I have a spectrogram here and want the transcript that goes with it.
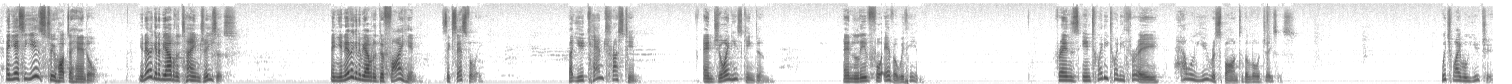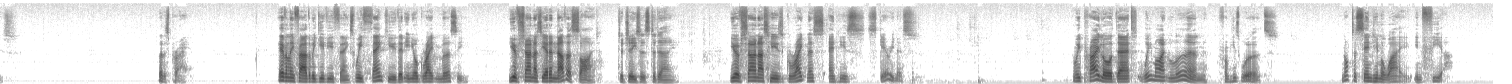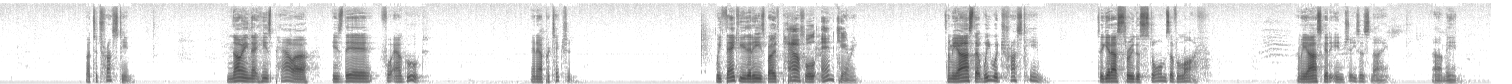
And yes, he is too hot to handle. You're never going to be able to tame Jesus. And you're never going to be able to defy him successfully. But you can trust him and join his kingdom and live forever with him. Friends, in 2023, how will you respond to the Lord Jesus? Which way will you choose? Let us pray. Heavenly Father, we give you thanks. We thank you that in your great mercy, you have shown us yet another side to Jesus today. You have shown us his greatness and his scariness. And we pray, Lord, that we might learn from his words not to send him away in fear, but to trust him, knowing that his power is there for our good and our protection. We thank you that he is both powerful and caring. And we ask that we would trust him to get us through the storms of life. And we ask it in Jesus' name. Amen.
